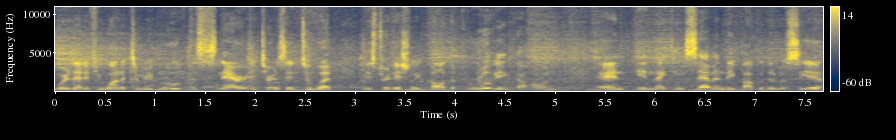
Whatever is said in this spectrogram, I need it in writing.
where that if you wanted to remove the snare, it turns into what is traditionally called the Peruvian cajon. And in 1970, Paco de Lucia,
